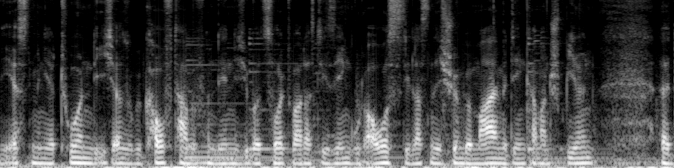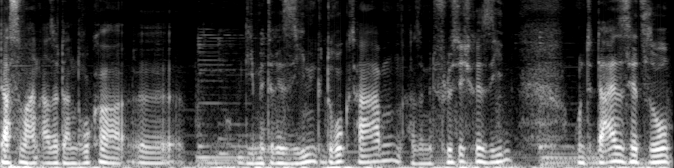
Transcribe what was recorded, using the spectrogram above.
die ersten Miniaturen, die ich also gekauft habe, von denen ich überzeugt war, dass die sehen gut aus, die lassen sich schön bemalen, mit denen kann man spielen. Äh, das waren also dann Drucker, äh, die mit Resin gedruckt haben, also mit Flüssigresin. Und da ist es jetzt so,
